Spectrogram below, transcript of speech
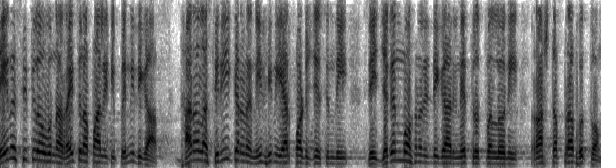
దేనస్థితిలో ఉన్న రైతుల పాలిటి పెన్నిదిగా ధరల స్థిరీకరణ నిధిని ఏర్పాటు చేసింది శ్రీ జగన్మోహన్ రెడ్డి గారి నేతృత్వంలోని రాష్ట్ర ప్రభుత్వం.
